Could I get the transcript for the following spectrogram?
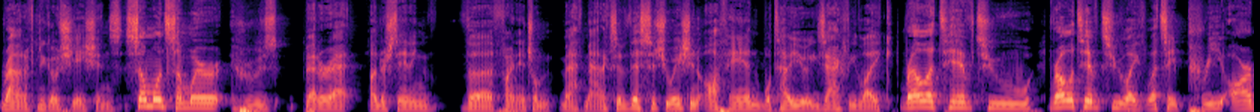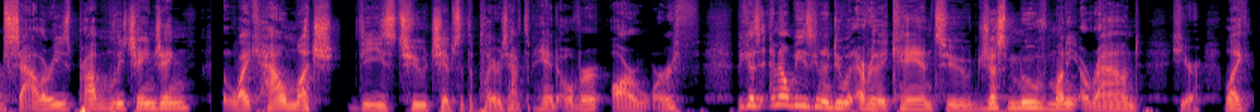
round of negotiations. Someone somewhere who's better at understanding the financial mathematics of this situation offhand will tell you exactly like relative to relative to like let's say pre-arb salaries probably changing like how much these two chips that the players have to hand over are worth because MLB is going to do whatever they can to just move money around here like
